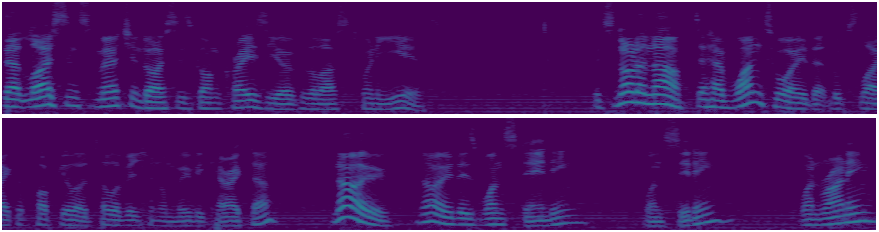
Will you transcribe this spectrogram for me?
that licensed merchandise has gone crazy over the last 20 years? It's not enough to have one toy that looks like a popular television or movie character. No, no, there's one standing, one sitting, one running,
